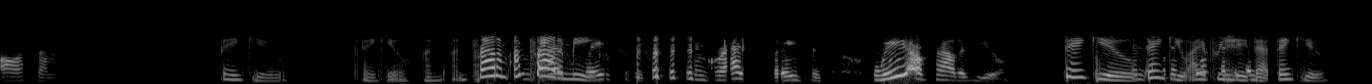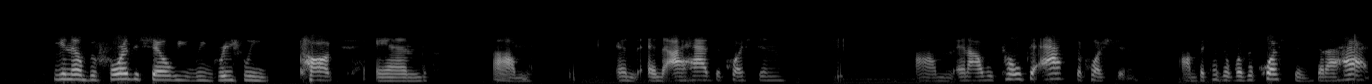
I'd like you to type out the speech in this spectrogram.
awesome. Thank you, thank you. I'm I'm proud of I'm proud of me. Congratulations. We are proud of you. thank you, And- thank and- you. I appreciate and- that. Thank you. You know, before the show, we we briefly talked, and um, and and I had the question, um, and I was told to ask the question, um, because it was a question that I had.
